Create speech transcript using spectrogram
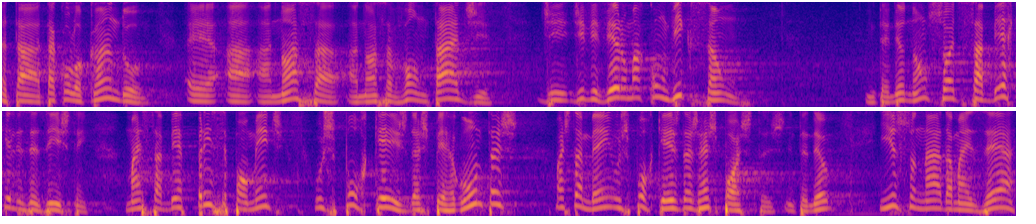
está, está colocando é, a, a, nossa, a nossa vontade de, de viver uma convicção, entendeu? Não só de saber que eles existem, mas saber principalmente os porquês das perguntas, mas também os porquês das respostas, entendeu? Isso nada mais é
